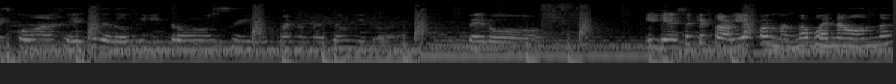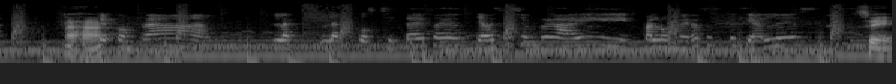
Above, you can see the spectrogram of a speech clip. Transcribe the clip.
así que de dos litros, y bueno, no es de un litro, ¿verdad? Pero, y de ese que todavía cuando anda buena onda, Ajá. te compra la, la cosita esa, ya ves que siempre hay palomeras especiales Sí.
